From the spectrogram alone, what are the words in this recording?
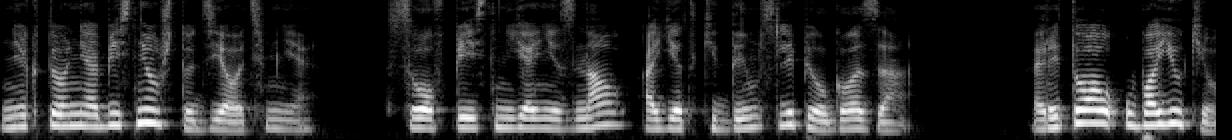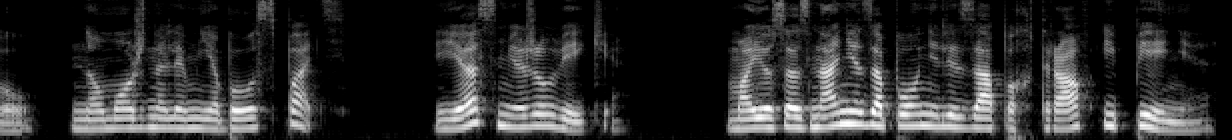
Никто не объяснил, что делать мне. Слов песни я не знал, а едкий дым слепил глаза. Ритуал убаюкивал, но можно ли мне было спать? Я смежил веки. Мое сознание заполнили запах трав и пения.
